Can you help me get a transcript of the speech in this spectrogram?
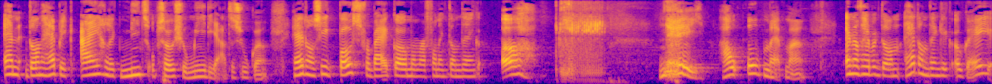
En dan heb ik eigenlijk niets op social media te zoeken. Dan zie ik posts voorbij komen waarvan ik dan denk, oh, nee hou op met me. En dat heb ik dan, hè, dan denk ik, oké, uh,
